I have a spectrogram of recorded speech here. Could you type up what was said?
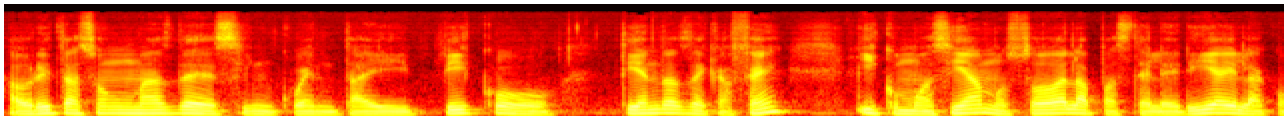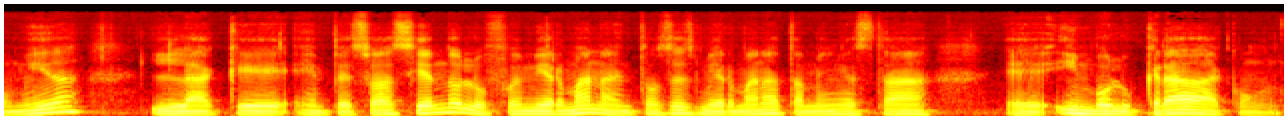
ahorita son más de cincuenta y pico tiendas de café y como hacíamos toda la pastelería y la comida, la que empezó haciéndolo fue mi hermana. Entonces mi hermana también está eh, involucrada con,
